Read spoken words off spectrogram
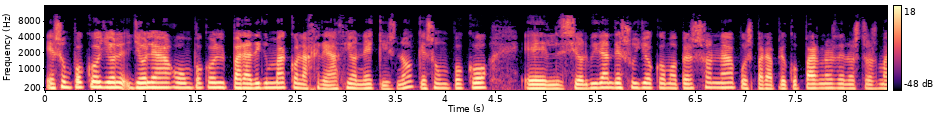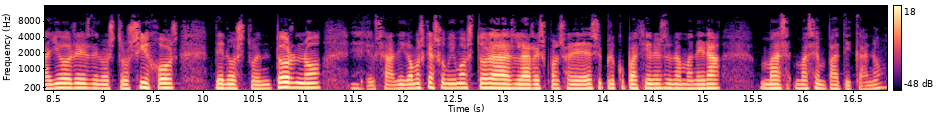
Es un poco, yo, yo le hago un poco el paradigma con la generación X, ¿no? Que es un poco el, se olvidan de su yo como persona, pues para preocuparnos de nuestros mayores, de nuestros hijos, de nuestro entorno. O sea, digamos que asumimos todas las responsabilidades y preocupaciones de una manera más más empática, ¿no?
